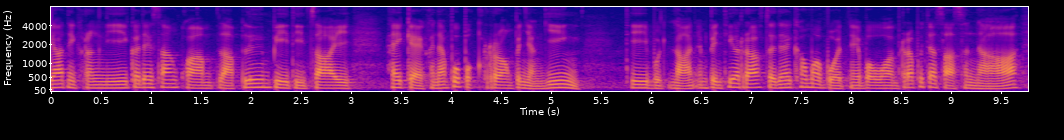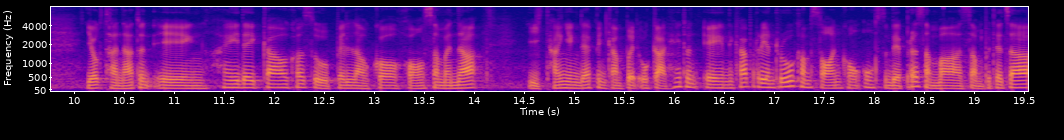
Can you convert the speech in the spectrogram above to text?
ยาทในครั้งนี้ก็ได้สร้างความปราบปลื้มปีติใจ ให้แก่คณะผู้ปกครองเป็นอย่างยิ่ง ที่บุตรหลานอันเป็นที่รักจะได้เข้ามาบวชในบวรพระพุทธศาสนา ยกฐานะตนเองให้ได้ก้าวเข้าสู่เป็นเหล่ากอของสมณะ อีกทั้งยังได้เป็นการเปิดโอกาสให้ตนเองนะครับเรียนรู้คำสอนขององค์สมเด็จพระสัมมาสัมพุทธเจ้า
